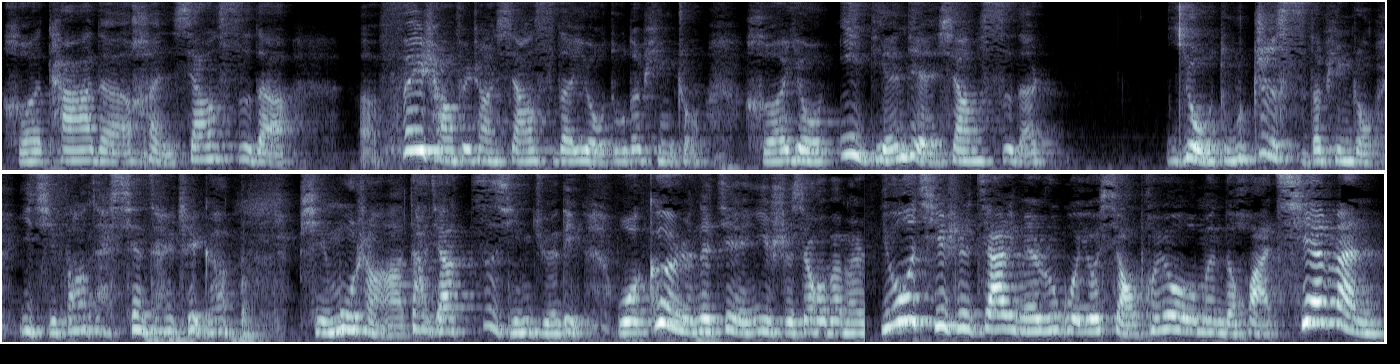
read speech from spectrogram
和它的很相似的呃非常非常相似的有毒的品种和有一点点相似的。有毒致死的品种一起放在现在这个屏幕上啊，大家自行决定。我个人的建议是，小伙伴们，尤其是家里面如果有小朋友们的话，千万。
